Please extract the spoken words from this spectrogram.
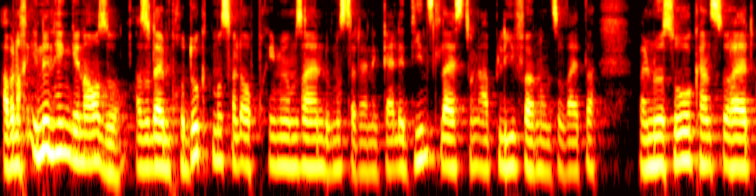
aber nach innen hin genauso. Also dein Produkt muss halt auch Premium sein, du musst halt eine geile Dienstleistung abliefern und so weiter, weil nur so kannst du halt,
